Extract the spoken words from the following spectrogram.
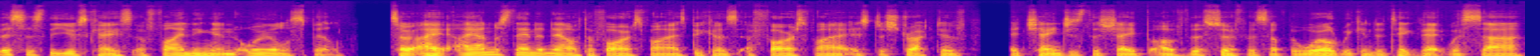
This is the use case of finding an oil spill. So I, I understand it now with the forest fires because a forest fire is destructive. It changes the shape of the surface of the world. We can detect that with SAR.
